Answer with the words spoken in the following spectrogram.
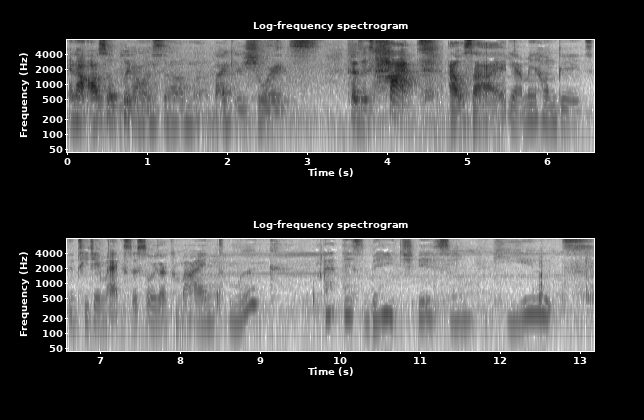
and i also put on some biker shorts because it's hot outside. Yeah i'm in home goods and tj maxx the stores are combined. Look at this bench it is so cute.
